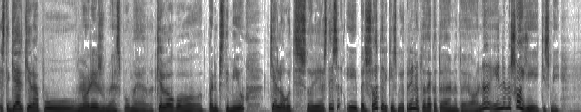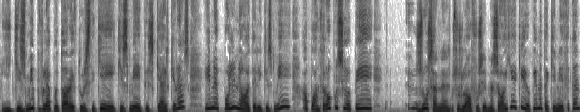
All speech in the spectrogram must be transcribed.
Στην Κέρκυρα που γνωρίζουμε ας πούμε και λόγω πανεπιστημίου και λόγω της ιστορίας της, οι περισσότεροι οικισμοί πριν από το 19ο αιώνα είναι μεσόγειοι οικισμοί. Οι οικισμοί που βλέπουμε τώρα, οι τουριστικοί οικισμοί της Κέρκυρας, είναι πολύ νεότεροι οικισμοί από ανθρώπους οι οποίοι ζούσαν στους λόφους η Μεσόγεια και οι οποίοι μετακινήθηκαν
